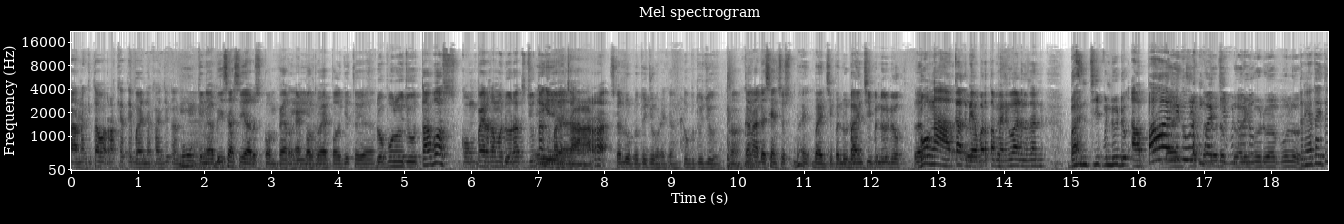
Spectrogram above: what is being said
Karena kita rakyatnya banyak aja kali mungkin ya. nggak bisa sih harus compare Iya. apple to apple gitu ya. 20 juta bos. Compare sama 200 juta gimana Iya. cara? Sekarang 27 mereka. 27 Nah, kan ada sensus ba- banci penduduk. Banci penduduk. Gue ngakak di apartemen gue ada tulisan Banci penduduk Apa nih gue bilang banci penduduk 2020 Ternyata itu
